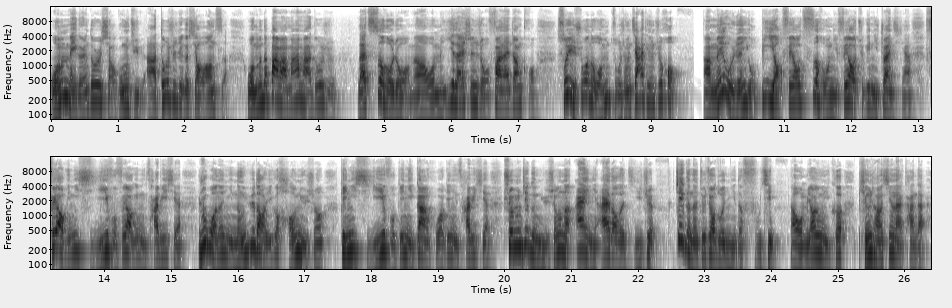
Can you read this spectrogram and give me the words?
我们每个人都是小公举啊，都是这个小王子，我们的爸爸妈妈都是来伺候着我们啊，我们衣来伸手，饭来张口。所以说呢，我们组成家庭之后。啊，没有人有必要非要伺候你，非要去给你赚钱，非要给你洗衣服，非要给你擦皮鞋。如果呢，你能遇到一个好女生，给你洗衣服，给你干活，给你擦皮鞋，说明这个女生呢爱你爱到了极致，这个呢就叫做你的福气啊。我们要用一颗平常心来看待。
